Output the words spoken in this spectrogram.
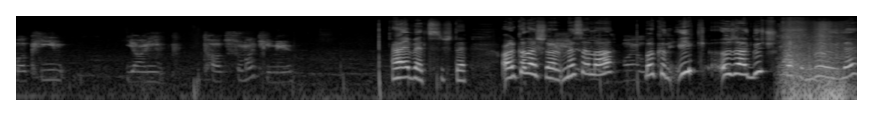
bakayım. Yani Tatsumaki mi? Ha evet işte. Arkadaşlar mesela bakın ilk özel güç bakın böyle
